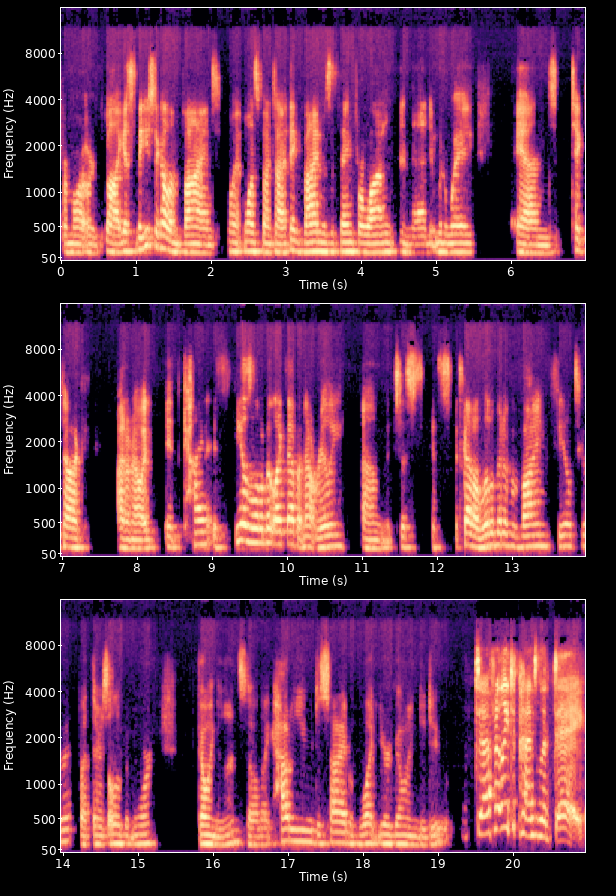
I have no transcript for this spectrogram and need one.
for more, or well, I guess they used to call them vines once upon a time. I think Vine was a thing for a while and then it went away. And TikTok, I don't know, it, it kind of, it feels a little bit like that, but not really. Um, it's just, it's, it's got a little bit of a Vine feel to it, but there's a little bit more going on. So like, how do you decide what you're going to do? Definitely depends on the day.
